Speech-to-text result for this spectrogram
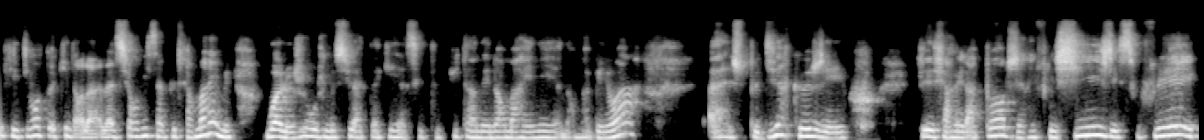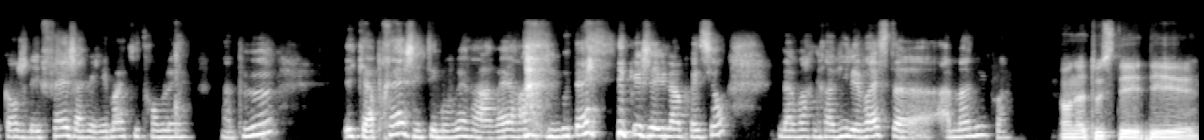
effectivement, toi qui es dans la, survie, ça peut te faire marrer. Mais moi, le jour où je me suis attaquée à cette putain d'énorme araignée dans ma baignoire, euh, je peux te dire que j'ai. J'ai fermé la porte, j'ai réfléchi, j'ai soufflé, et quand je l'ai fait, j'avais les mains qui tremblaient un peu et qu'après, j'ai été m'ouvrir un verre, une bouteille, et que j'ai eu l'impression d'avoir gravi l'Everest euh, à main nue. Quoi. On, a tous des,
